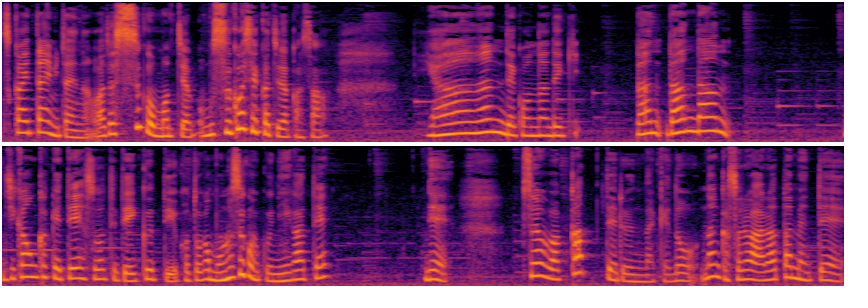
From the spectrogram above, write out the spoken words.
使いたいみたいな私すぐ思っちゃう。もうすごいせっかちだからさいやーなんでこんなできだんだんだん時間をかけて育てていくっていうことがものすごく苦手。でそれは分かってるんだけどなんかそれを改めて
